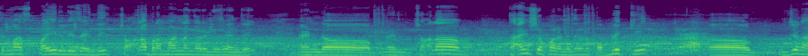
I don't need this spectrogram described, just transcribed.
సినిమా స్పై రిలీజ్ అయింది. చాలా బ్రహ్మాండంగా రిలీజ్ అయింది. అండ్ నేను చాలా థ్యాంక్స్ చెప్పాలండి. ఎందుకంటే పబ్లిక్కి నిజంగా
